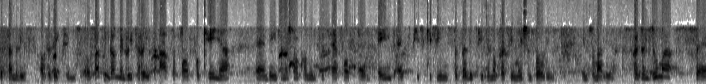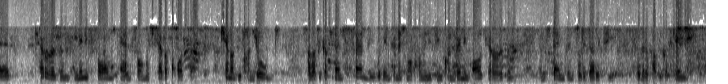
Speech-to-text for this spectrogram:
the families of the victims. The South African government reiterates our support for Kenya and the international community's efforts um, aimed at peacekeeping, stability, democracy, and nation building in Somalia. President Zuma said terrorism in any form and from whichever quarter cannot be condoned. South Africa stands firmly with the international community in condemning all terrorism and stands in solidarity with the Republic of Kenya.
